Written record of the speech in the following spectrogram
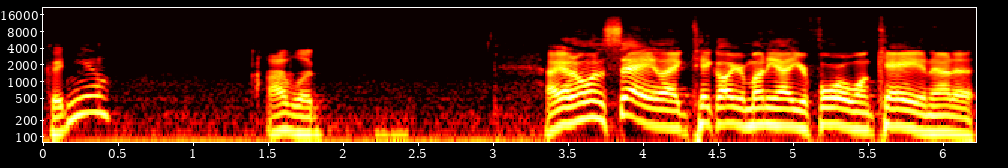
couldn't you? I would. I don't want to say like take all your money out of your 401k and out of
